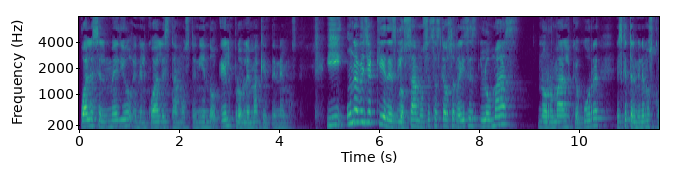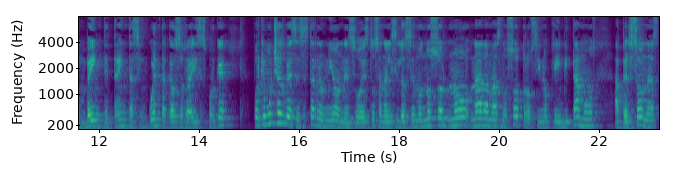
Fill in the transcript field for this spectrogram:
cuál es el medio en el cual estamos teniendo el problema que tenemos. Y una vez ya que desglosamos estas causas raíces, lo más normal que ocurre es que terminemos con 20, 30, 50 causas raíces. ¿Por qué? Porque muchas veces estas reuniones o estos análisis los hacemos no, no nada más nosotros, sino que invitamos a personas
